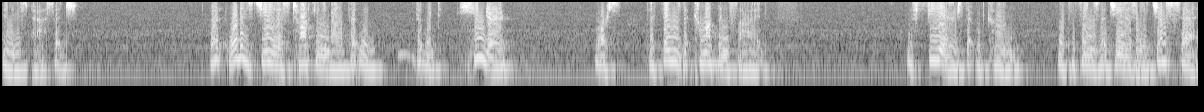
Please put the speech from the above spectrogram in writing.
in this passage? What, what is Jesus talking about that would, that would hinder or the things that come up inside, the fears that would come with the things that Jesus has just said?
